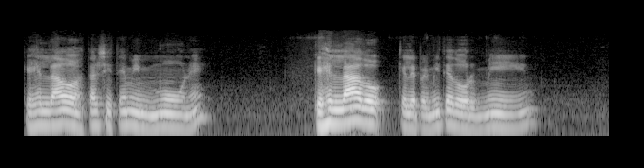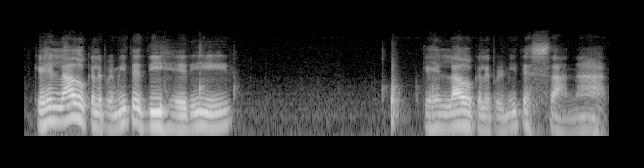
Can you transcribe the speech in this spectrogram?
que es el lado donde está el sistema inmune, que es el lado que le permite dormir, que es el lado que le permite digerir, que es el lado que le permite sanar.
